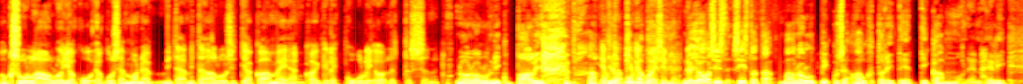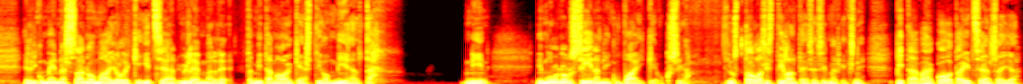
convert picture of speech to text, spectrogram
Onko sulla ollut joku, joku semmoinen, mitä, mitä haluaisit jakaa meidän kaikille kuulijoille tässä nyt? No on ollut niin kuin paljon. paljon joku, joku esimerkki. No joo, siis, siis tota, mä oon ollut pikkusen auktoriteettikammonen. Eli, eli niin kuin mennä sanomaan jollekin itseään ylemmälle, että mitä mä oikeasti on mieltä, niin, niin mulla on ollut siinä niin kuin vaikeuksia. Just tollaisissa tilanteissa esimerkiksi, niin pitää vähän koota itseänsä ja –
